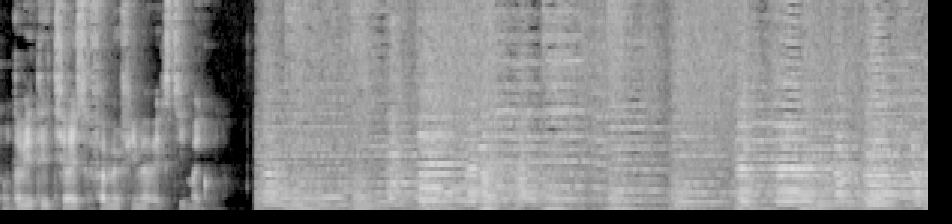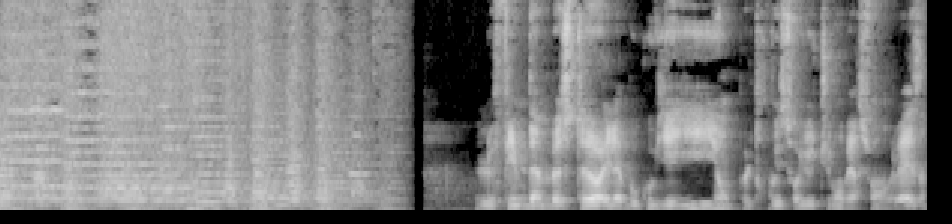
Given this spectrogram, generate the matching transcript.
dont avait été tiré ce fameux film avec Steve McQueen. Le film Dambuster, il a beaucoup vieilli, on peut le trouver sur YouTube en version anglaise.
